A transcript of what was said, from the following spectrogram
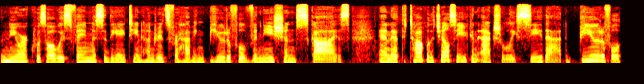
New York was always famous in the 1800s for having beautiful Venetian skies. And at the top of the Chelsea, you can actually see that. Beautiful,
